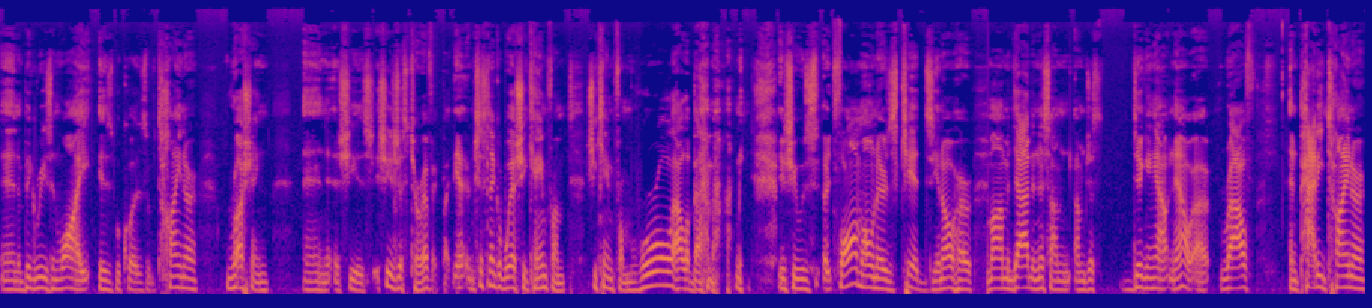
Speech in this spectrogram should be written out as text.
And a big reason why is because of Tyner rushing and she is she's just terrific. But yeah, just think of where she came from. She came from rural Alabama. I mean, she was farm owners' kids. You know, her mom and dad. And this, I'm I'm just digging out now. Uh, Ralph and Patty Tyner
